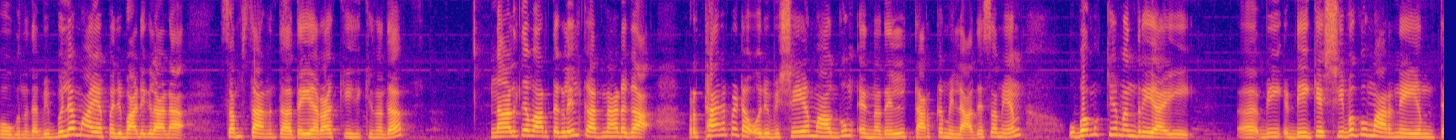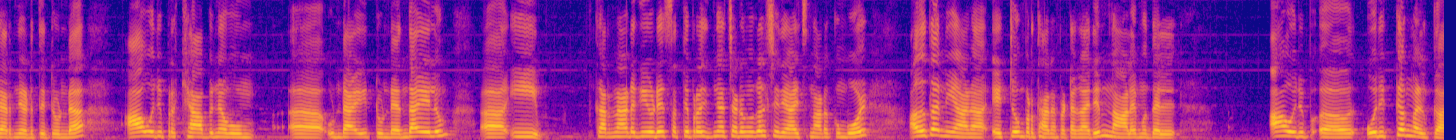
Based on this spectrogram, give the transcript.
പോകുന്നത്. വിപുലമായ പരിപാടികളാണ് സംസ്ഥാനത്ത് തയ്യാറാക്കിയിരിക്കുന്നത്. നാളത്തെ വാർത്തകളിൽ കർണാടക പ്രധാനപ്പെട്ട ഒരു വിഷയമാകും എന്നതിൽ തർക്കമില്ല. അതേസമയം ഉപമുഖ്യമന്ത്രിയായി ഡി കെ ശിവകുമാറിനെയും തെരഞ്ഞെടുത്തിട്ടുണ്ട്. ആ ഒരു പ്രഖ്യാപനവും ഉണ്ടായിട്ടുണ്ട്. എന്തായാലും ഈ കർണാടകയുടെ സത്യപ്രതിജ്ഞാ ചടങ്ങുകൾ ശനിയാഴ്ച നടക്കുമ്പോൾ അത് തന്നെയാണ് ഏറ്റവും പ്രധാനപ്പെട്ട കാര്യം. നാളെ മുതൽ ആ ഒരു ഒരുക്കങ്ങൾക്ക്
